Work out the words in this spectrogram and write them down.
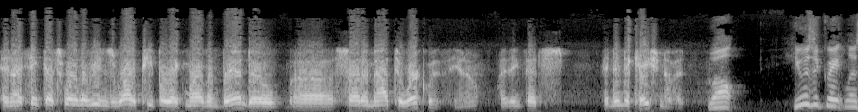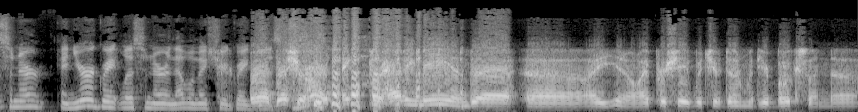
and I think that's one of the reasons why people like Marlon Brando uh, sought him out to work with. You know, I think that's an indication of it. Well, he was a great listener, and you're a great listener, and that will make you a great. Well, guest. bless your heart. Thank you for having me, and uh, uh, I, you know, I appreciate what you've done with your books on uh,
